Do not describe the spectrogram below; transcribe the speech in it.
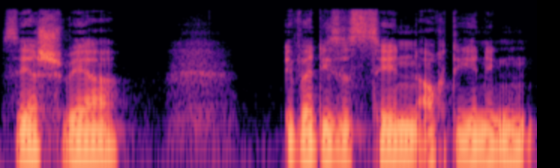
sehr schwer, über diese Szenen, auch diejenigen,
